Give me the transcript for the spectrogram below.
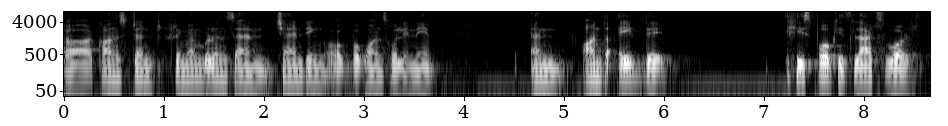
uh, constant remembrance and chanting of Bhagwan's holy name. And on the eighth day, he spoke his last words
